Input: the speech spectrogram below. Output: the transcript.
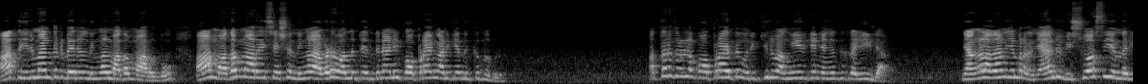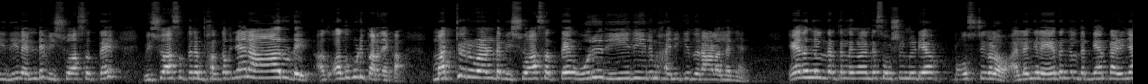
ആ തീരുമാനത്തിന്റെ പേരിൽ നിങ്ങൾ മതം മാറുന്നു. ആ മതം മാറിയ ശേഷം നിങ്ങൾ അവിടെ വന്നിട്ട് എന്തിനാണ് ഈ കോപ്രായം കാണിക്കാൻ നിൽക്കുന്നത്? അത്തരത്തിലുള്ള കോപ്രായത്തെ ഒരിക്കലും അംഗീകരിക്കാൻ ഞങ്ങൾക്ക് കഴിയില്ല. ഞങ്ങൾ അതാണ് ഞാൻ പറഞ്ഞത്. ഞാനൊരു വിശ്വാസി എന്ന രീതിയിൽ എന്റെ വിശ്വാസത്തെ വിശ്വാസത്തിന് ഭംഗം ഞാൻ ആരുടെയും അത് അതുകൂടി പറഞ്ഞേക്കാം. മറ്റൊരാളുടെ വിശ്വാസത്തെ ഒരു രീതിയിലും ഹനിക്കുന്ന ഒരാളല്ല ഞാൻ. ഏതെങ്കിലും തരത്തിൽ നിങ്ങൾ എന്റെ സോഷ്യൽ മീഡിയ പോസ്റ്റുകളോ അല്ലെങ്കിൽ ഏതെങ്കിലും തരം ഞാൻ കഴിഞ്ഞ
